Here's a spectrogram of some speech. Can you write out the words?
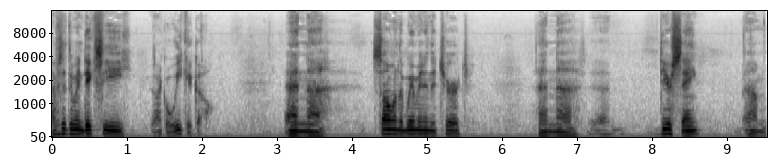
I was at the Winn Dixie like a week ago. And uh, saw one of the women in the church. And uh dear saint, um,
